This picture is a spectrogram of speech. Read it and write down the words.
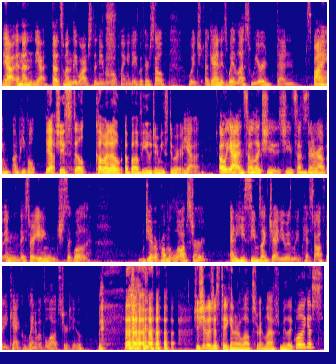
Yeah, and then yeah, that's when they watch the neighbor role playing a date with herself, which again is way less weird than spying on people. Yeah, she's still coming out above you, Jimmy Stewart. Yeah. Oh yeah, and so like she she sets dinner up and they start eating. She's like, "Well, do you have a problem with lobster?" And he seems like genuinely pissed off that he can't complain about the lobster too. she should have just taken her lobster and laughed and be like, well, I guess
